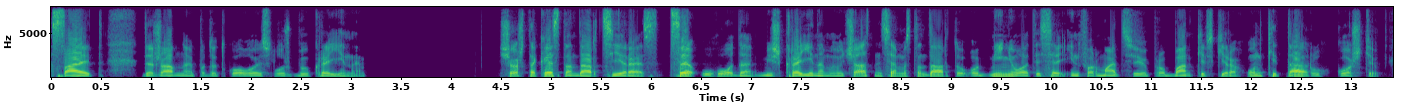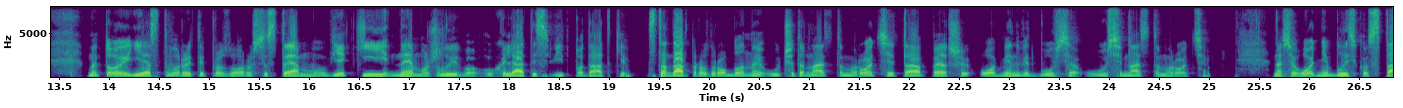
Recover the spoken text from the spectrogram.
сайт Державної податкової служби України. Що ж таке стандарт CRS? Це угода між країнами-учасницями стандарту обмінюватися інформацією про банківські рахунки та рух коштів. Метою є створити прозору систему, в якій неможливо ухилятись від податків. Стандарт розроблений у 2014 році, та перший обмін відбувся у 2017 році. На сьогодні близько 100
